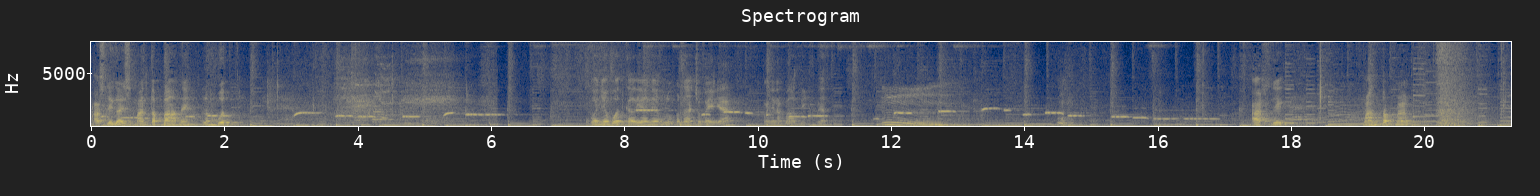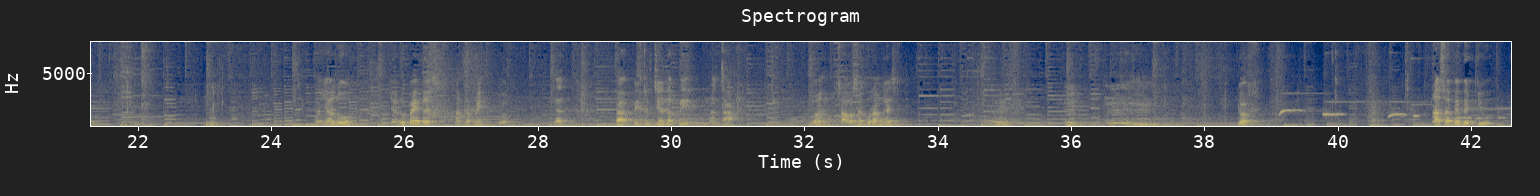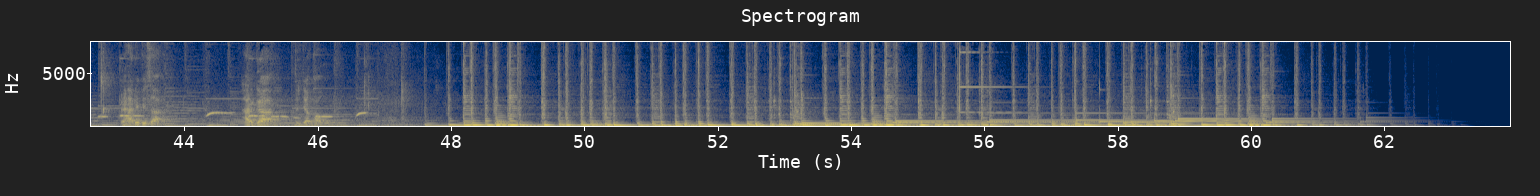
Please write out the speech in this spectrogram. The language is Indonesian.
Asli guys, mantap banget nih, lembut Pokoknya buat kalian yang belum pernah cobain ya, pokoknya enak banget nih. Lihat. Hmm. Asli mantep banget. Pokoknya lu jangan lupa ya guys, mantep nih. Tuh. Lihat. Tapi kecil tapi mantap. Wah, sausnya kurang guys. Hmm. Jos. Rasa BBQ PHD bisa. Harga terjangkau.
